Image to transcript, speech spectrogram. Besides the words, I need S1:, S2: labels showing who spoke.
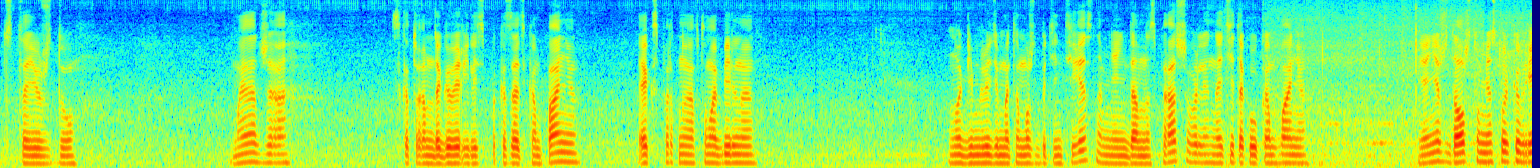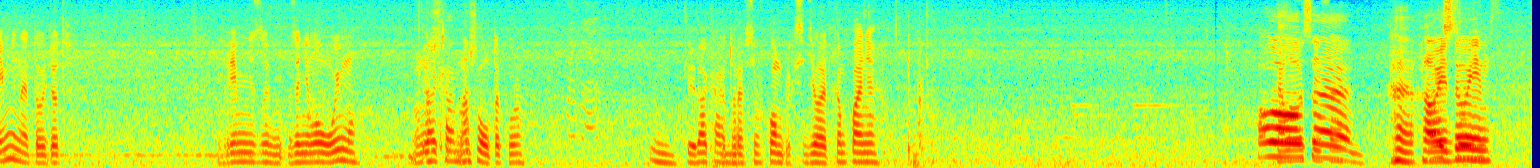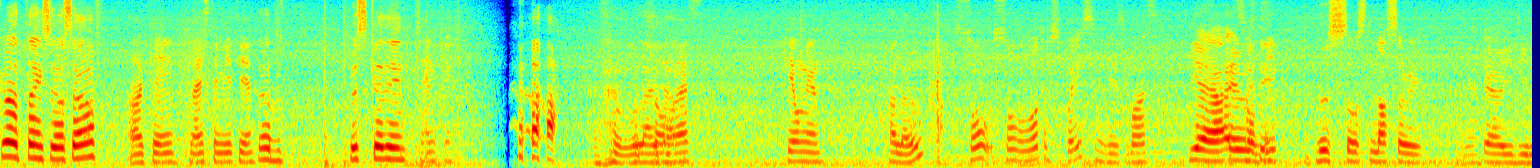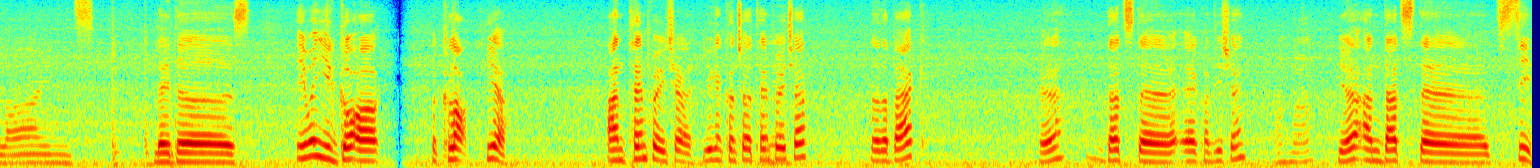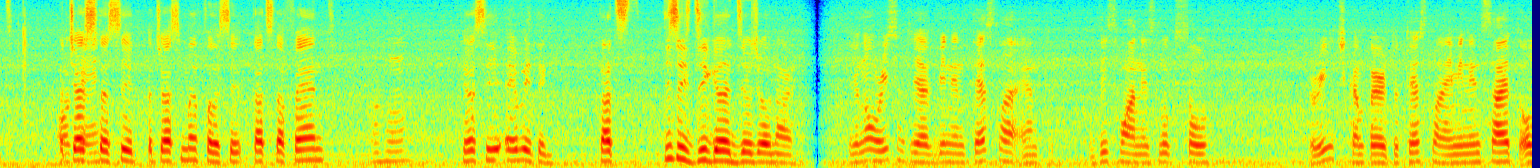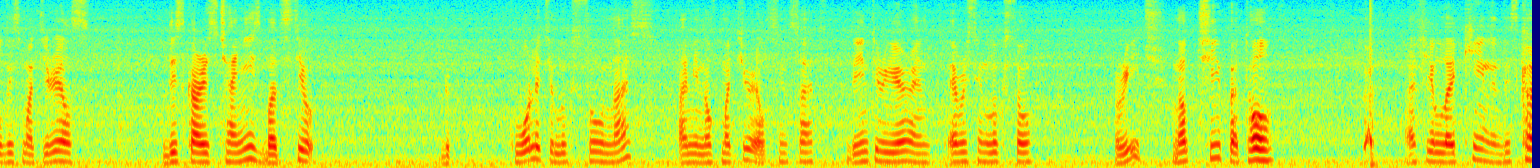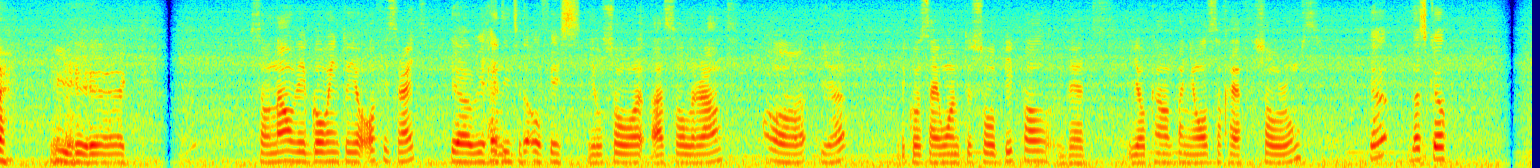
S1: вот стою, жду менеджера, с которым договорились показать компанию, экспортную автомобильную. Многим людям это может быть интересно. Меня недавно спрашивали найти такую компанию. Я не ожидал, что у меня столько времени на это уйдет. Времени заняло уйму. Ну, нашел такую, которая все в комплексе делает компания.
S2: Hello,
S1: Hello Sam.
S2: Sam.
S1: How are you
S2: Nice
S1: doing?
S2: Good, thanks yourself.
S1: Okay, nice to meet you.
S2: Good. Biscuit in.
S1: Thank you.
S2: Like
S1: so nice. Filming.
S2: Hello.
S1: So so a lot of space in this bus.
S2: Yeah,
S1: It's
S2: everything
S1: big.
S2: looks so luxury.
S1: Yeah.
S2: LED lines, letters. Even you got a, a clock here. And temperature. You can control temperature. At the back. Yeah. That's the air condition.
S1: Mm-hmm.
S2: Yeah, and that's the seat. Adjust the seat. Adjustment for the seat. That's the fan.
S1: Mm-hmm.
S2: You see everything. That's this is Zeekr 009.
S1: You know, recently I've been in Tesla, and this one is looks so rich compared to Tesla. I mean, inside all these materials. This car is Chinese, but still, the quality looks so nice. I mean, of materials inside, the interior and everything looks so rich, not cheap at all. I feel like king in this car.
S2: Yeah.
S1: So now we're going to your office, right?
S2: Yeah, we're heading
S1: And-
S2: to the office.
S1: You'll show us all around
S2: Oh, yeah.
S1: because I want to show people that your company also have showrooms.
S2: Yeah, let's go.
